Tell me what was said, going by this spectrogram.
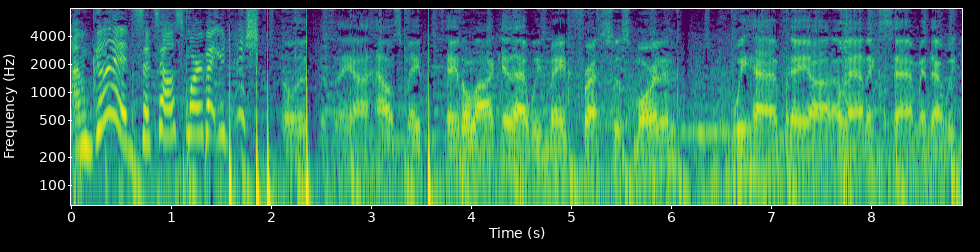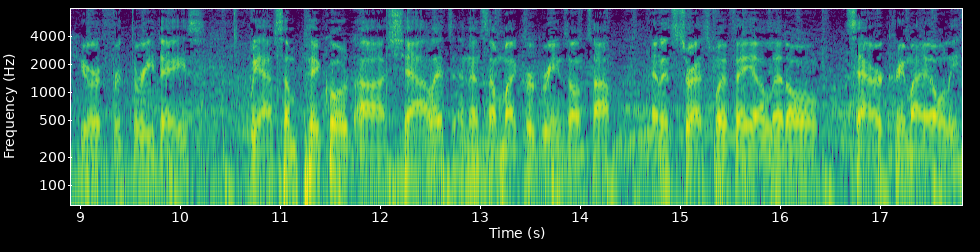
I'm good. So tell us more about your dish. So this is a uh, house-made potato latke that we made fresh this morning. We have a uh, Atlantic salmon that we cured for three days. We have some pickled uh, shallots and then some microgreens on top, and it's dressed with a, a little sour cream aioli.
